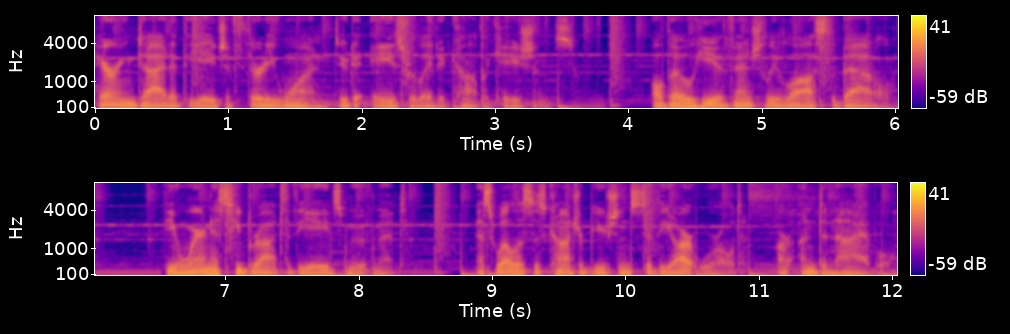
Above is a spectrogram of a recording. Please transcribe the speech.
Haring died at the age of 31 due to AIDS related complications. Although he eventually lost the battle, the awareness he brought to the AIDS movement, as well as his contributions to the art world, are undeniable.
